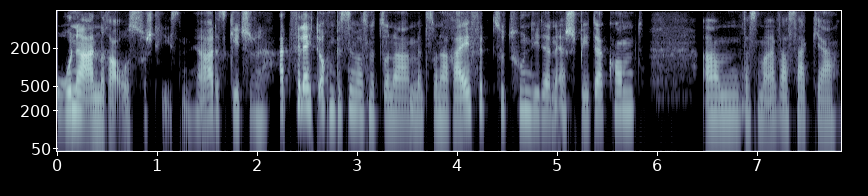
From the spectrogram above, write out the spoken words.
ohne andere auszuschließen. Ja, das geht schon. Hat vielleicht auch ein bisschen was mit so einer, mit so einer Reife zu tun, die dann erst später kommt, ähm, dass man einfach sagt, ja,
